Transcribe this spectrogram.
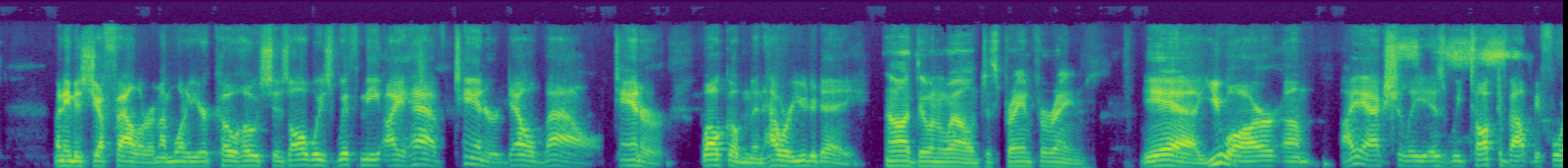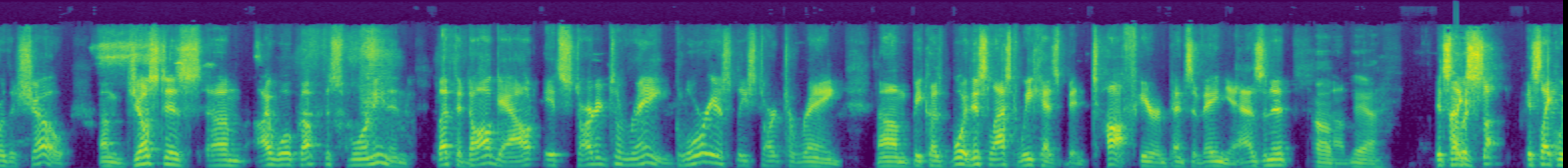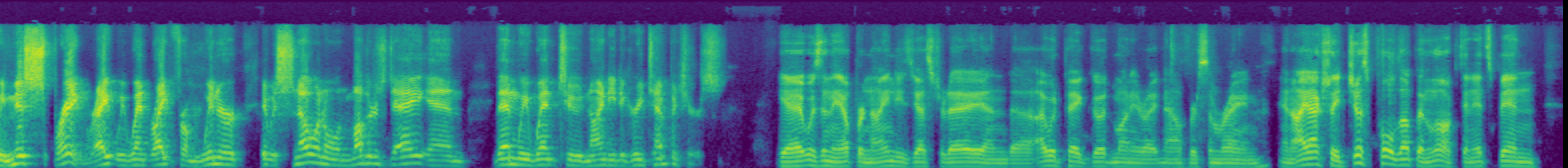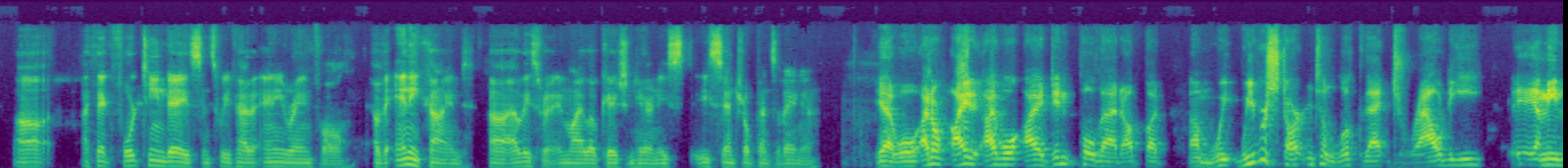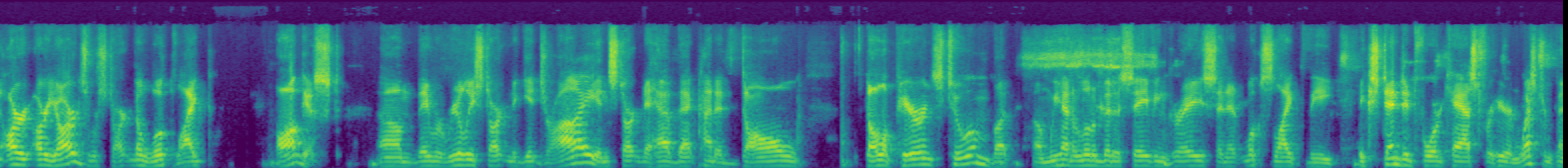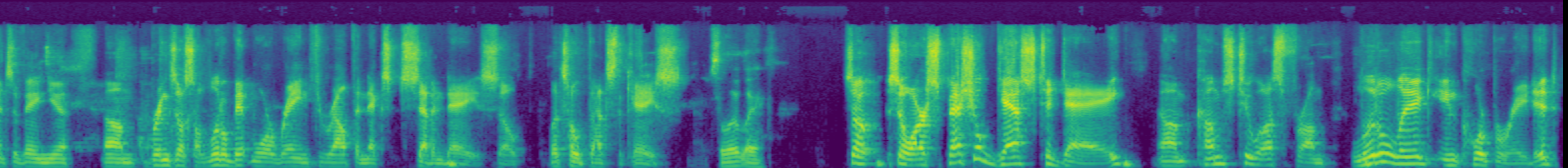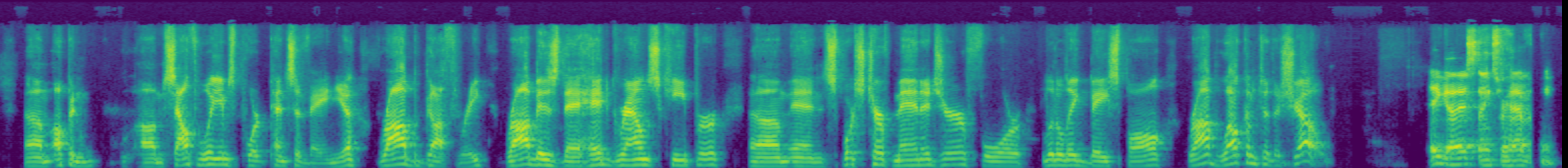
My name is Jeff Fowler, and I'm one of your co hosts. As always, with me, I have Tanner Del Val. Tanner, welcome, and how are you today? Oh, doing well. Just praying for rain. Yeah, you are. Um, I actually, as we talked about before the show, um, just as um, I woke up this morning and let the dog out, it started to rain, gloriously start to rain. Um, because boy, this last week has been tough here in Pennsylvania, hasn't it? Oh, um, yeah. It's like it's like we missed spring, right? We went right from winter. It was snowing on Mother's Day, and then we went to 90 degree temperatures. Yeah, it was in the upper 90s yesterday, and uh, I would pay good money right now for some rain. And I actually just pulled up and looked, and it's been, uh, I think, 14 days since we've had any rainfall of any kind, uh, at least in my location here in East East Central Pennsylvania. Yeah, well, I don't, I, I will, I didn't pull that up, but um, we we were starting to look that droughty. I mean, our our yards were starting to look like August. Um, they were really starting to get dry and starting to have that kind of dull dull appearance to them. But um, we had a little bit of saving grace, and it looks like the extended forecast for here in Western Pennsylvania um, brings us a little bit more rain throughout the next seven days. So let's hope that's the case. Absolutely. So, so our special guest today um, comes to us from Little League Incorporated um, up in um, South Williamsport, Pennsylvania. Rob Guthrie. Rob is the head groundskeeper um, and sports turf manager for Little League Baseball. Rob, welcome to the show. Hey guys, thanks for having me.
